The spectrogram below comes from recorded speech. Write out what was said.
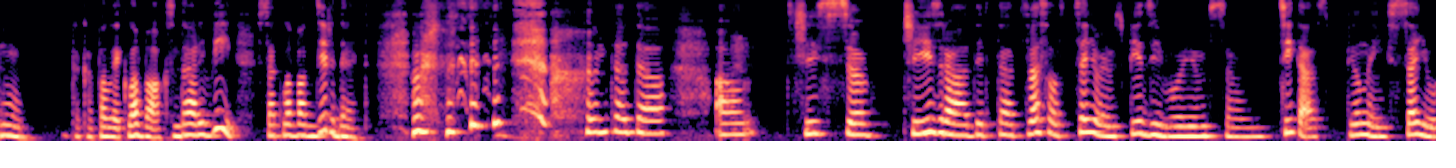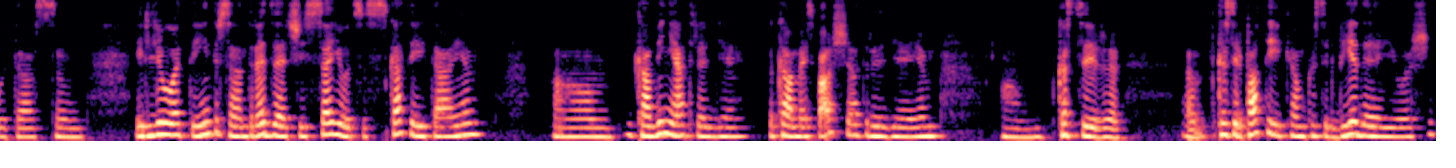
Nu, tā kā paliek labāks, un tā arī bija. Sāk labāk dzirdēt. un tad uh, šis, uh, šī izrāde ir tāds vesels ceļojums, piedzīvojums um, citās pilnīgi sajūtās, un ir ļoti interesanti redzēt šīs sajūtas uz skatītājiem, um, kā viņi atreģē, kā mēs paši atreģējam, um, kas ir, um, kas ir patīkam, kas ir biedējoši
